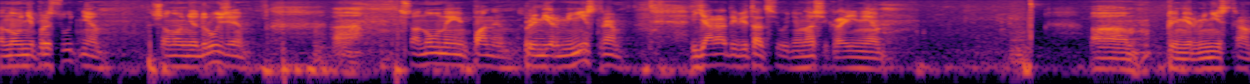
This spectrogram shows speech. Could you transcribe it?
Шановні присутні, шановні друзі, е, шановний пане прем'єр-міністре, я радий вітати сьогодні в нашій країні е, прем'єр-міністра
